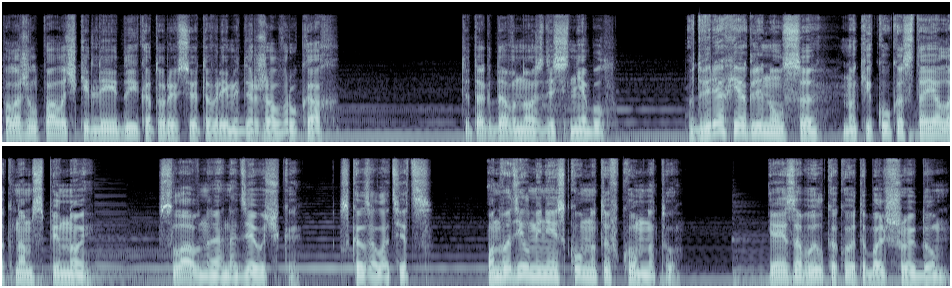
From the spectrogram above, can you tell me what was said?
Положил палочки для еды, которые все это время держал в руках. «Ты так давно здесь не был». В дверях я оглянулся, но Кикука стояла к нам спиной. «Славная она девочка», — сказал отец. Он водил меня из комнаты в комнату. Я и забыл, какой это большой дом.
